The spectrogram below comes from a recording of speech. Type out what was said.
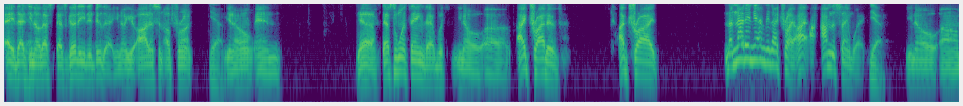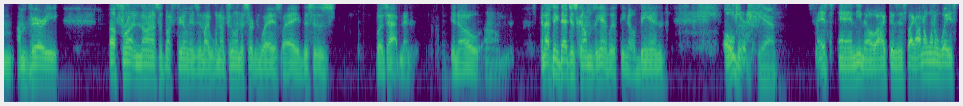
Hey, that's you know that's that's good of you to do that. You know, you're honest and upfront. Yeah. You know, and yeah, that's the one thing that with you know, uh, I try to, I've tried. Not not any. I mean, I try. I, I I'm the same way. Yeah. You know, um, I'm very upfront and honest with my feelings, and like when I'm feeling a certain way, it's like, hey, this is what's happening. You know, um, and I think that just comes again with you know being older. yeah It's and you know, I because it's like I don't want to waste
